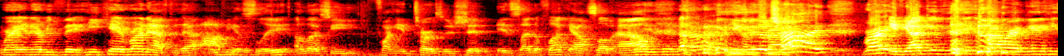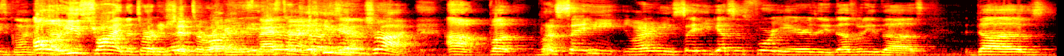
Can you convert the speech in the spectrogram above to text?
Right, and everything, he can't run after that, obviously, unless he fucking turns his shit inside the fuck out somehow. He's gonna try. he's He's gonna, gonna try, right? If y'all give this nigga power again, he's going to. oh, he's trying to turn the shit to gonna run. This He's last gonna time. He's Yeah. gonna try. Uh, but let's say he right, he say he gets his four years he does what he does. Does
